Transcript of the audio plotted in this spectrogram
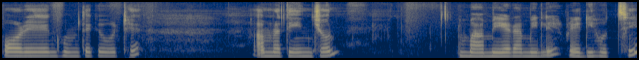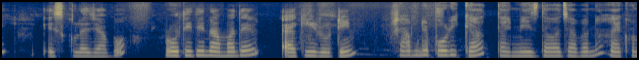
পরে ঘুম থেকে উঠে আমরা তিনজন। মা মেয়েরা মিলে রেডি হচ্ছি স্কুলে যাব। প্রতিদিন আমাদের একই রুটিন সামনে পরীক্ষা, তাই মিস দেওয়া যাবে না। এখন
